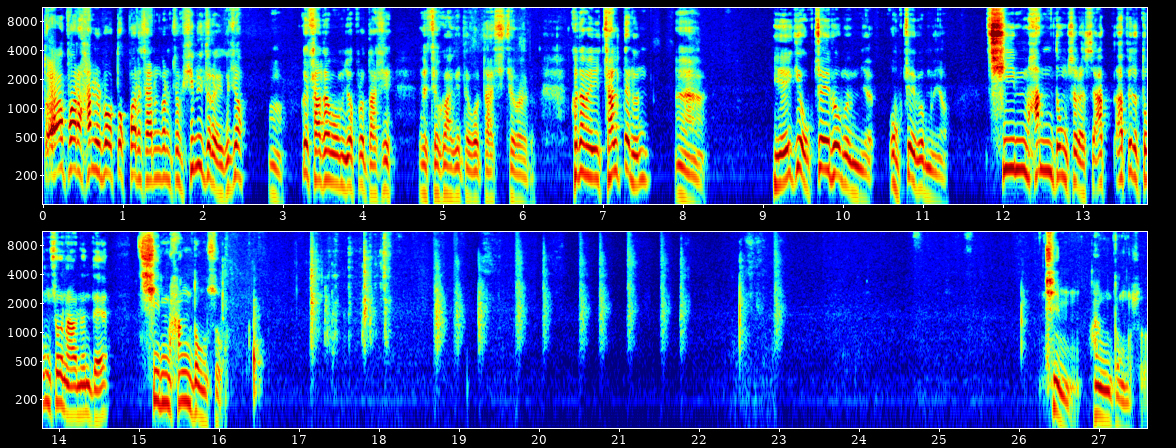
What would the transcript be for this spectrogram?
똑바로 하늘 보고 똑바로 자는 거는 좀 힘이 들어요. 그죠? 어, 그 자다 보면 옆으로 다시 저거 하게 되고 다시 저거 하게 되고. 그 다음에 잘 때는, 어, 얘기 옥조에 보면요. 옥조에 보면요. 침함동수라 써요. 앞, 앞에도 동수가 나오는데, 침항동수. 침항동수.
